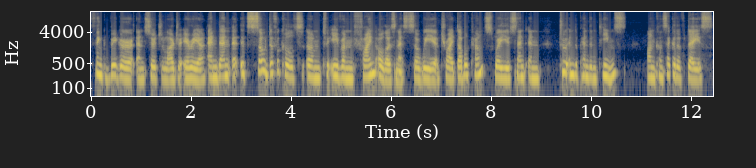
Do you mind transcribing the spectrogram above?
think bigger and search a larger area. And then it's so difficult um, to even find all those nests. So we tried double counts where you send in two independent teams on consecutive days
